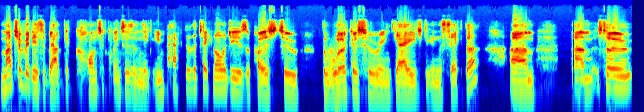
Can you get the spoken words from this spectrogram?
Much of it is about the consequences and the impact of the technology, as opposed to the workers who are engaged in the sector. Um, um, so,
